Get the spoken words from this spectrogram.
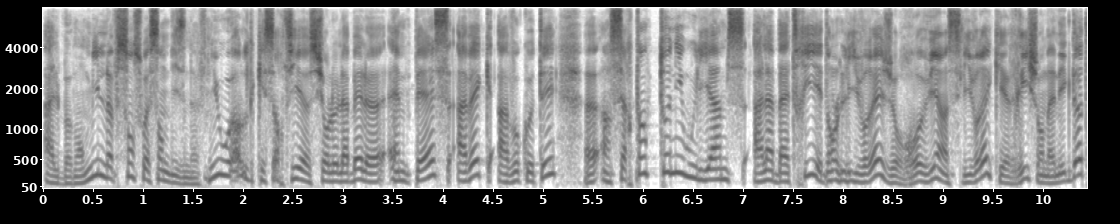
album en 1979, New World, qui est sorti euh, sur le label euh, MPS, avec à vos côtés un certain Tony Williams à la batterie. Et dans le livret, je reviens à ce livret qui est riche en anecdotes.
